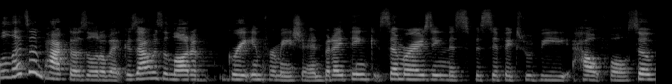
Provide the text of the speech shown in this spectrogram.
Well, let's unpack those a little bit because that was a lot of great information, but I think summarizing the specifics would be helpful. So,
